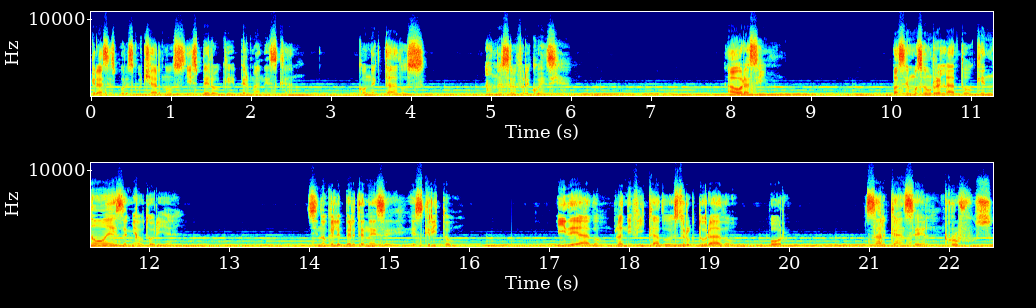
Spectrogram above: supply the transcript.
gracias por escucharnos y espero que permanezcan conectados a nuestra frecuencia. Ahora sí, pasemos a un relato que no es de mi autoría, sino que le pertenece, escrito ideado, planificado, estructurado por Sarcancel Rufus.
